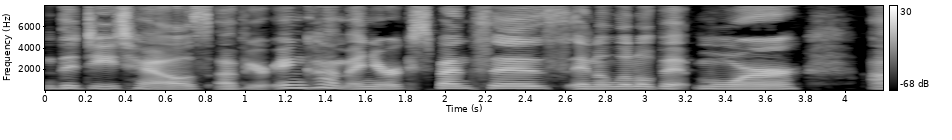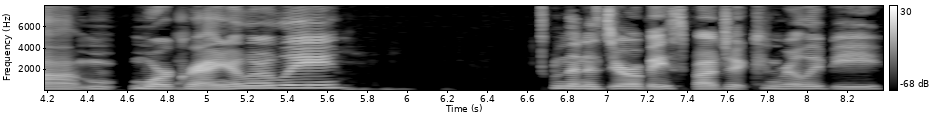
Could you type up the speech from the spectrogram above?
the details of your income and your expenses in a little bit more um, more granularly and then a zero based budget can really be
